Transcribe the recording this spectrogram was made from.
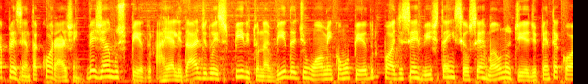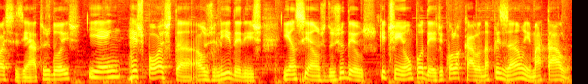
apresenta coragem. Vejamos Pedro. A realidade do Espírito na vida de um homem como Pedro pode ser vista em seu sermão no dia de Pentecostes, em Atos 2, e em resposta aos líderes e anciãos dos judeus, que tinham o poder de colocá-lo na prisão e matá-lo.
